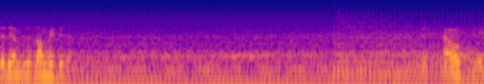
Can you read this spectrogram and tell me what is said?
the end of the help me.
